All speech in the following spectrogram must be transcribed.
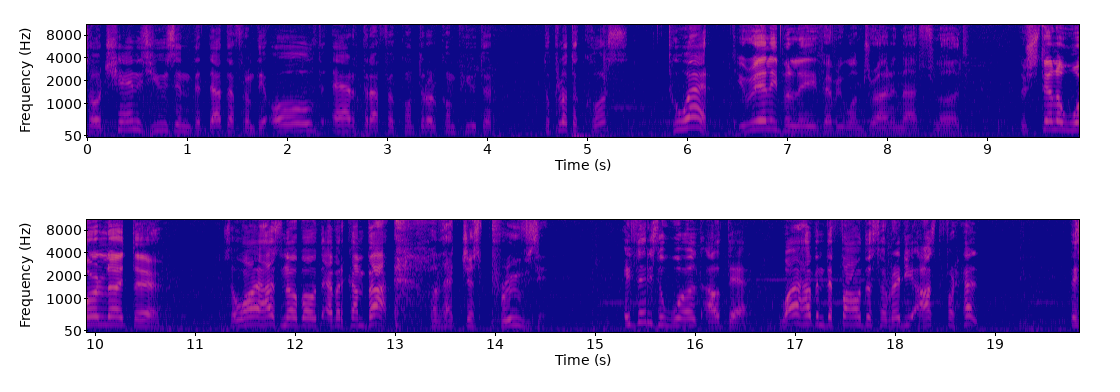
So Chen is using the data from the old air traffic control computer to plot a course? To where? Do you really believe everyone drowned in that flood? There's still a world out there. So why has no boat ever come back? Well, that just proves it. If there is a world out there, why haven't the founders already asked for help? The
